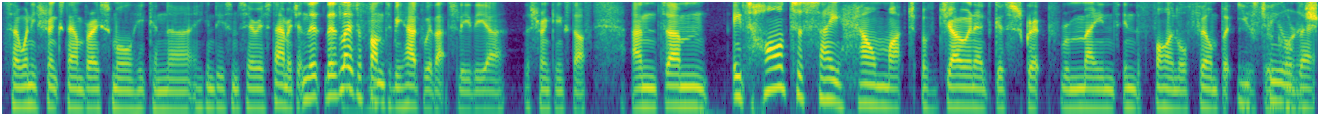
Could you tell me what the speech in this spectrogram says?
So when he shrinks down very small, he can uh, he can do some serious damage. And there's there's loads of fun to be had with actually the uh, the shrinking stuff. And um, it's hard to say how much of Joe and Edgar's script remains in the final film, but you feel that.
